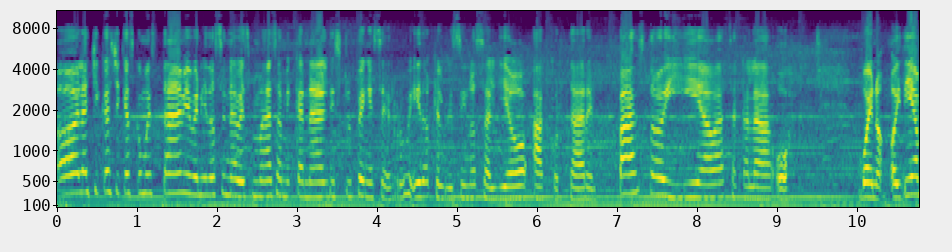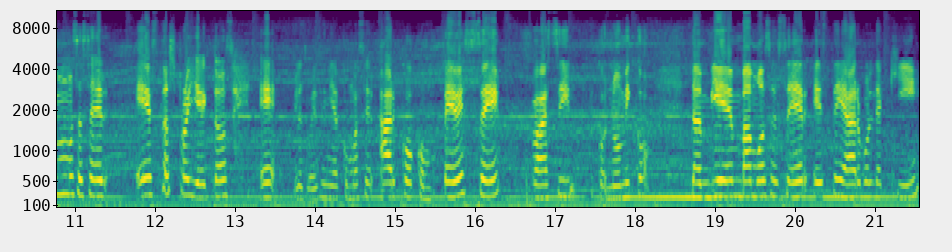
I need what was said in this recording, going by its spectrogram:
Hola chicas, chicas, ¿cómo están? Bienvenidos una vez más a mi canal. Disculpen ese ruido que el vecino salió a cortar el pasto y ya va a sacar la hoja. Bueno, hoy día vamos a hacer estos proyectos. Eh, les voy a enseñar cómo hacer arco con PVC, fácil, económico. También vamos a hacer este árbol de aquí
